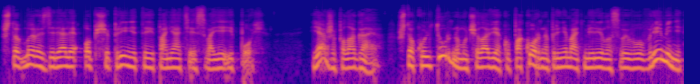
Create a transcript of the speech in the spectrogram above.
чтобы мы разделяли общепринятые понятия своей эпохи. Я же полагаю, что культурному человеку покорно принимать мерило своего времени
